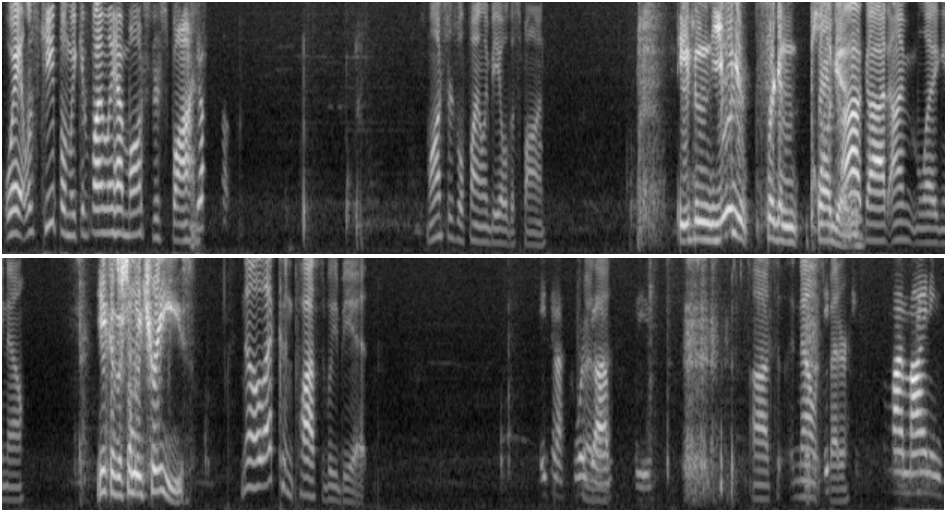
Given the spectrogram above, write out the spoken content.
Wait, let's keep them. We can finally have monsters spawn. Go. Monsters will finally be able to spawn. Ethan, you and your friggin' plug-in. Ah, God, I'm lagging now. yeah, because there's so many trees. No, that couldn't possibly be it. Ethan, I swear Try to God, for you. Uh, it's, now it's better. My mining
